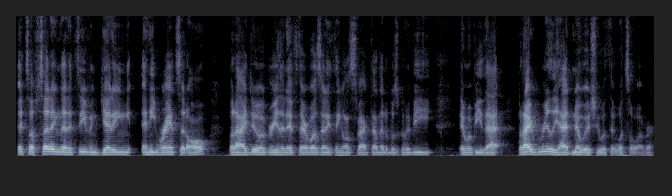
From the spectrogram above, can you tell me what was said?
it's upsetting that it's even getting any rants at all. But I do agree that if there was anything on SmackDown that it was going to be, it would be that. But I really had no issue with it whatsoever.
